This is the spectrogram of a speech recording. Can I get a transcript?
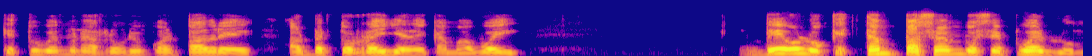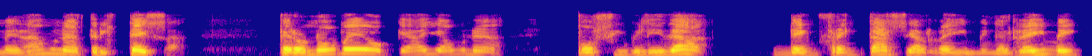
que estuve en una reunión con el padre Alberto Reyes de Camagüey, veo lo que están pasando ese pueblo, me da una tristeza, pero no veo que haya una posibilidad de enfrentarse al régimen. El régimen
